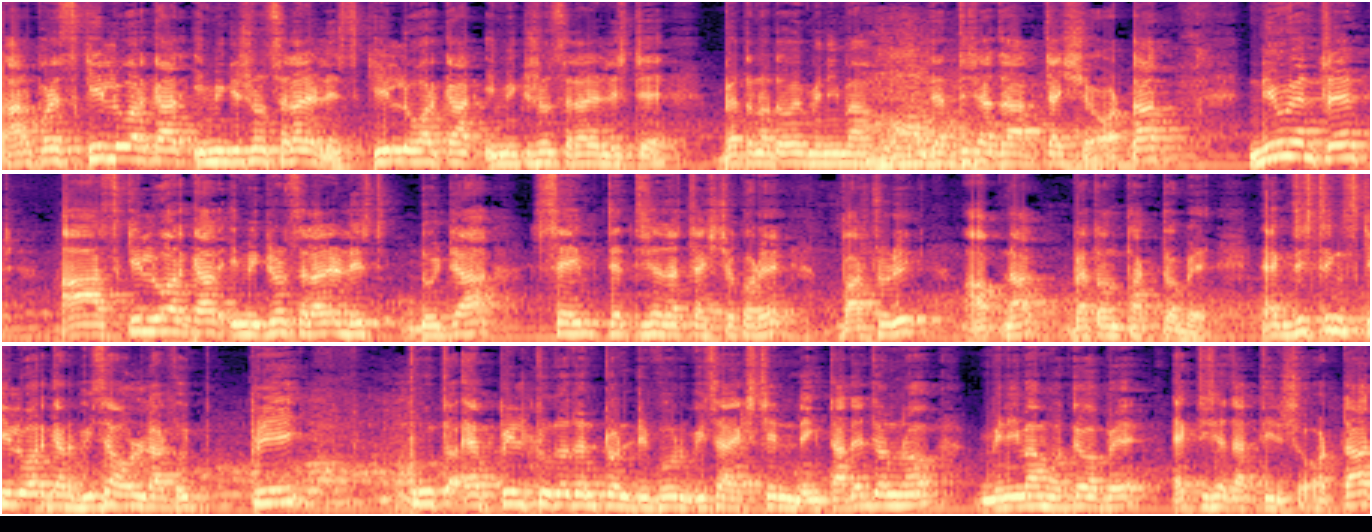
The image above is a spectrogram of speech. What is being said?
তারপরে skill worker immigration salary list skill worker immigration salary লিস্টে বেতন হতে হবে মিনিমাম তেত্রিশ হাজার চারশো। অর্থাৎ নিউ এন্ট্রেন্ট আর skill worker immigration salary list দুইটা সেম তেত্রিশ হাজার চারশো করে বাৎসরিক আপনার বেতন থাকতে হবে। Existing skill worker visa holder with pre two April two thousand twenty four visa extending তাদের জন্য মিনিমাম হতে হবে একত্রিশ হাজার তিনশো। অর্থাৎ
